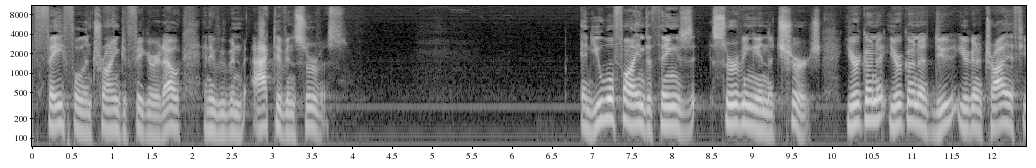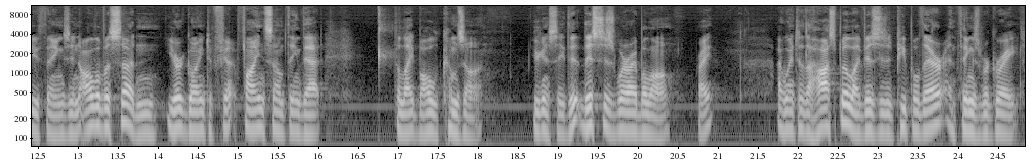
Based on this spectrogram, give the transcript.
faithful in trying to figure it out? And have we been active in service? And you will find the things serving in the church. You're gonna you're gonna do you're gonna try a few things, and all of a sudden you're going to find something that the light bulb comes on. You're going to say, "This is where I belong." Right? I went to the hospital. I visited people there, and things were great.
